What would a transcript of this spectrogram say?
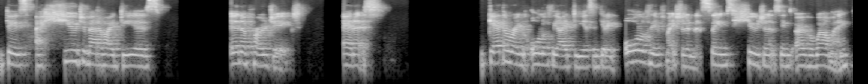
there's a huge amount of ideas in a project and it's gathering all of the ideas and getting all of the information and it seems huge and it seems overwhelming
